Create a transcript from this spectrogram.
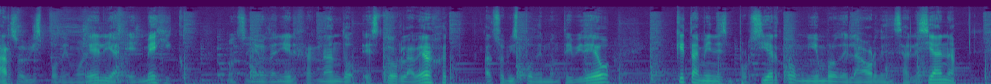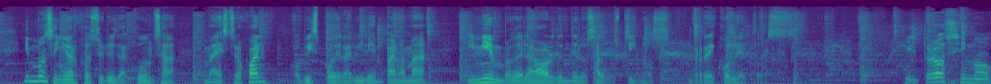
arzobispo de Morelia en México, Monseñor Daniel Fernando Estorla Berjot, arzobispo de Montevideo, que también es, por cierto, miembro de la Orden Salesiana, y Monseñor José Luis Lacunza, Maestro Juan, obispo de la vida en Panamá y miembro de la Orden de los Agustinos Recoletos. Il prossimo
